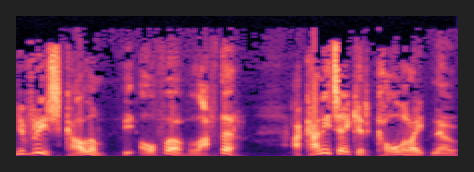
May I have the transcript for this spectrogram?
You've reached Callum, the alpha of laughter. I can't take your call right now.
